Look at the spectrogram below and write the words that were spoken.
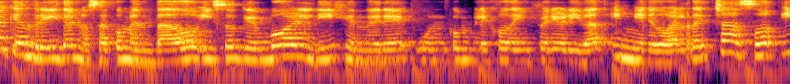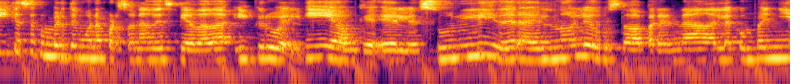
lo que Andreita nos ha comentado hizo que Voldy genere un complejo de inferioridad y miedo al rechazo y que se convierte en una persona despiadada y cruel. Y aunque él es un líder, a él no le gustaba para nada la compañía,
